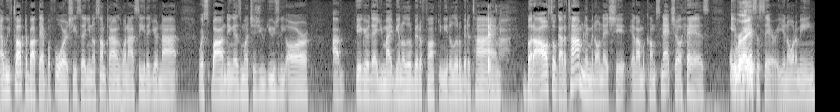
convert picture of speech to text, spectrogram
And we've talked about that before. She said you know sometimes when i see that you're not responding as much as you usually are i figure that you might be in a little bit of funk you need a little bit of time but I also got a time limit on that shit, and I'm gonna come snatch your ass if Right. necessary. You know what I mean?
